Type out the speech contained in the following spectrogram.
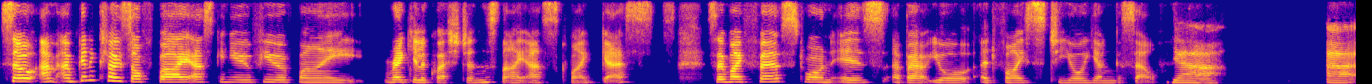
so I'm I'm going to close off by asking you a few of my regular questions that I ask my guests. So my first one is about your advice to your younger self. Yeah. Uh,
